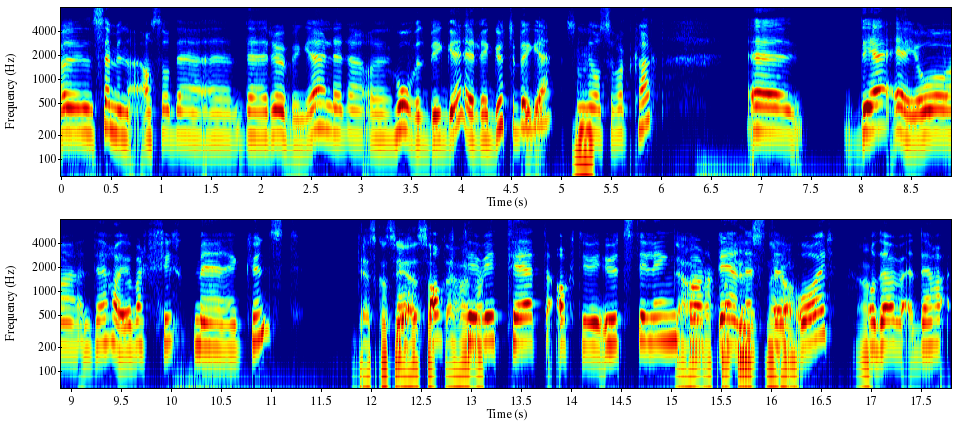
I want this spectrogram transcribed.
eh, seminar, altså det, det rødbygget, eller eh, hovedbygget, eller guttebygget, som det også ble kalt, eh, det er jo Det har jo vært fylt med kunst. Det skal sies og at det har vært aktivitet, aktiv utstilling Det hvert eneste år. Ja. Og, det, det har,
